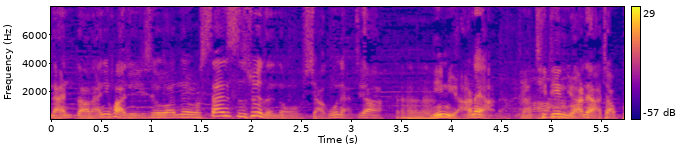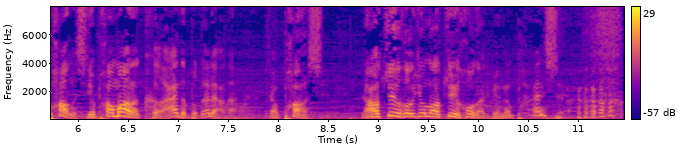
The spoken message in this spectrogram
南老南京话就是说那种三四岁的那种小姑娘，就像嗯你女儿那样的，像听听女儿那样叫胖喜，就胖胖的可爱的不得了的叫胖喜。然后最后用到最后呢，就变成潘喜了，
